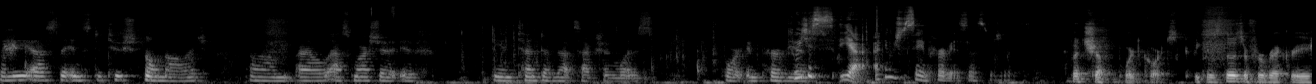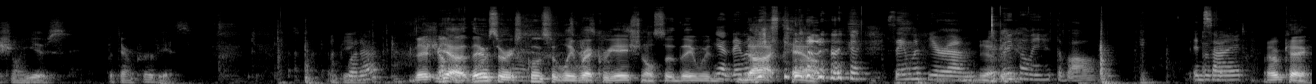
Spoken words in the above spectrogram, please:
let me ask the institutional knowledge. Um, I'll ask Marcia if the intent of that section was for Can we just yeah? I think we should say impervious. That's what it is. But shuffleboard courts because those are for recreational use, but they're impervious. What are? They're- yeah, Shuffleboard. those are exclusively recreational, so they would Yeah, they would not be, count. Same with your um. Yeah. What do you call when you hit the ball? Inside. Okay,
